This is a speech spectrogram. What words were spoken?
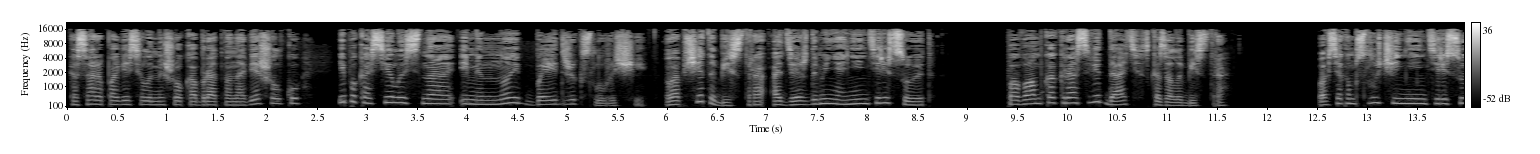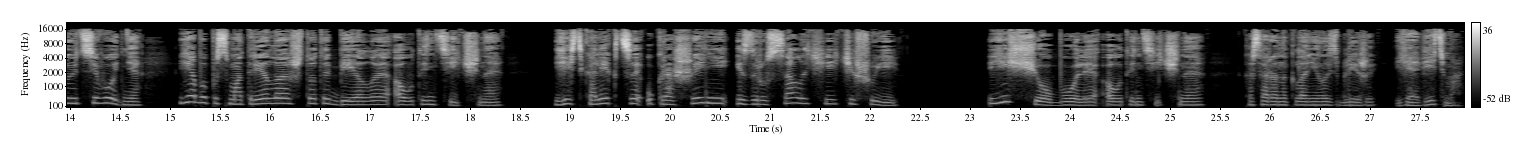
Косара повесила мешок обратно на вешалку и покосилась на именной бейджик служащий. «Вообще-то, Бистро, одежда меня не интересует». «По вам как раз видать», — сказала Бистро. «Во всяком случае, не интересует сегодня. Я бы посмотрела что-то белое, аутентичное. Есть коллекция украшений из русалочьей чешуи. Еще более аутентичная. Косара наклонилась ближе. «Я ведьма».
